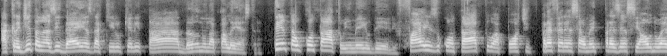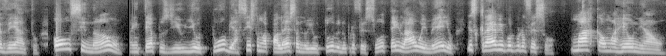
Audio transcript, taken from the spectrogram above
acredita nas ideias daquilo que ele está dando na palestra. Tenta o contato, o e-mail dele, faz o contato, aporte preferencialmente presencial no evento. Ou, se não, em tempos de YouTube, assista uma palestra no YouTube do professor, tem lá o e-mail, escreve para o professor, marca uma reunião,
